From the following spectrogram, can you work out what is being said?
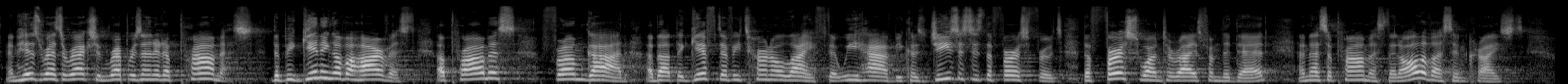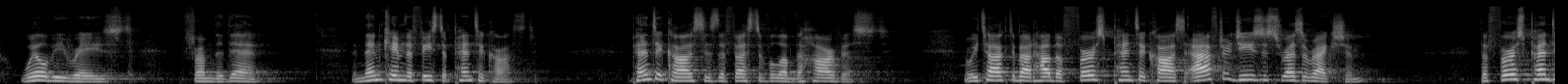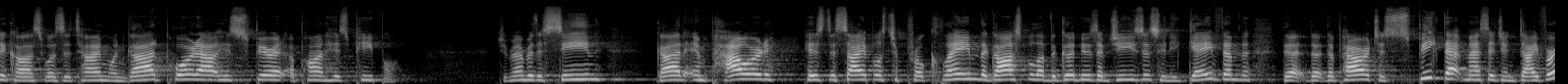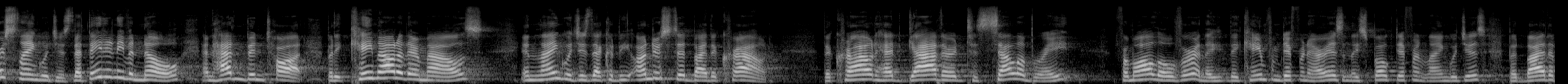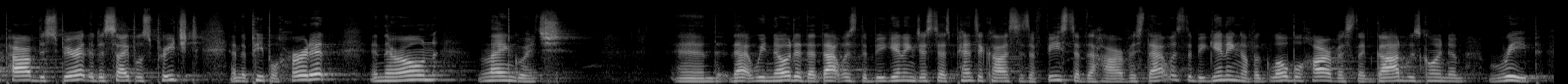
And his resurrection represented a promise, the beginning of a harvest, a promise from God about the gift of eternal life that we have because Jesus is the first fruits, the first one to rise from the dead. And that's a promise that all of us in Christ will be raised from the dead. And then came the Feast of Pentecost. Pentecost is the festival of the harvest. And we talked about how the first Pentecost after Jesus' resurrection, the first Pentecost was the time when God poured out his Spirit upon his people. Do you remember the scene? God empowered his disciples to proclaim the gospel of the good news of Jesus, and he gave them the, the, the, the, power to speak that message in diverse languages that they didn't even know and hadn't been taught, but it came out of their mouths in languages that could be understood by the crowd. The crowd had gathered to celebrate from all over, and they, they came from different areas and they spoke different languages, but by the power of the Spirit, the disciples preached, and the people heard it in their own language. And that we noted that that was the beginning, just as Pentecost is a feast of the harvest, that was the beginning of a global harvest that God was going to reap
